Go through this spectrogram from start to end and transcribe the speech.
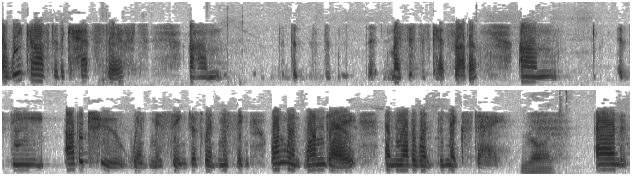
a week after the cats left, um, the, the, the, my sister's cats rather, um, the other two went missing, just went missing. One went one day and the other went the next day. Right. And it's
